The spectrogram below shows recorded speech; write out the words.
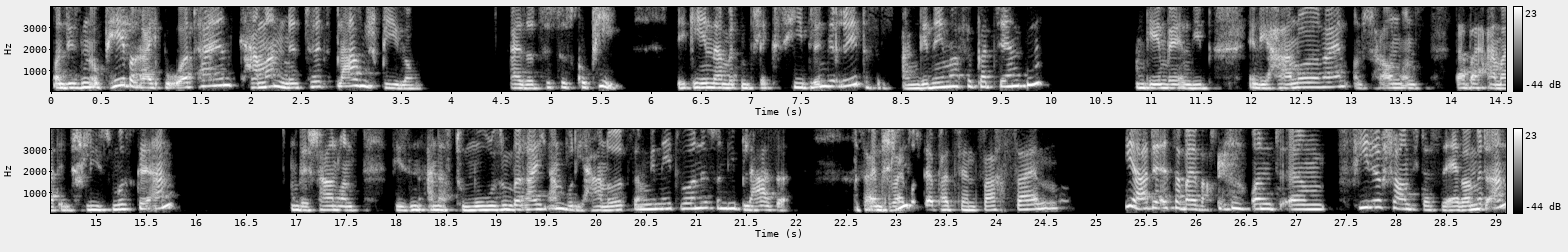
Und diesen OP-Bereich beurteilen kann man mittels Blasenspielung, also Zystoskopie. Wir gehen da mit einem flexiblen Gerät, das ist angenehmer für Patienten. Dann gehen wir in die, in die Harnröhre rein und schauen uns dabei einmal den Schließmuskel an und wir schauen uns diesen Anastomosenbereich an, wo die Harnröhre zusammengenäht worden ist und die Blase. Das heißt, dabei muss der Patient wach sein? Ja, der ist dabei wach. Und ähm, viele schauen sich das selber mit an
